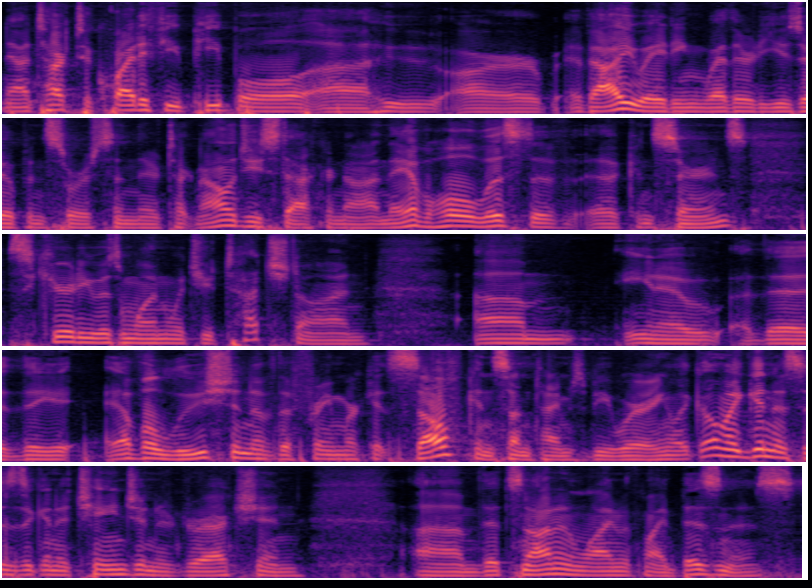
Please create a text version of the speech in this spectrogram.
Now, I talked to quite a few people uh, who are evaluating whether to use open source in their technology stack or not, and they have a whole list of uh, concerns. Security was one which you touched on. Um, you know the the evolution of the framework itself can sometimes be worrying like oh my goodness is it going to change in a direction um, that's not in line with my business.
